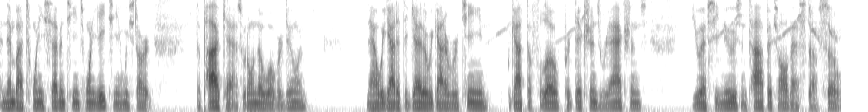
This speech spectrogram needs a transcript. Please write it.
And then by 2017, 2018, we start the podcast. We don't know what we're doing. Now we got it together. We got a routine. We got the flow, predictions, reactions, UFC news and topics, all that stuff. So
